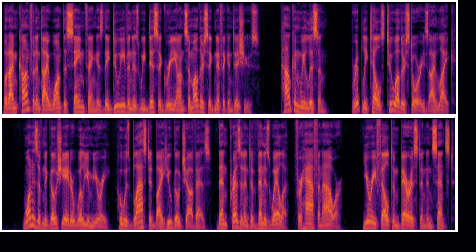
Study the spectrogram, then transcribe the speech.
but I'm confident I want the same thing as they do even as we disagree on some other significant issues. How can we listen? Ripley tells two other stories I like. One is of negotiator William Ury, who was blasted by Hugo Chavez, then president of Venezuela, for half an hour. Ury felt embarrassed and incensed.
